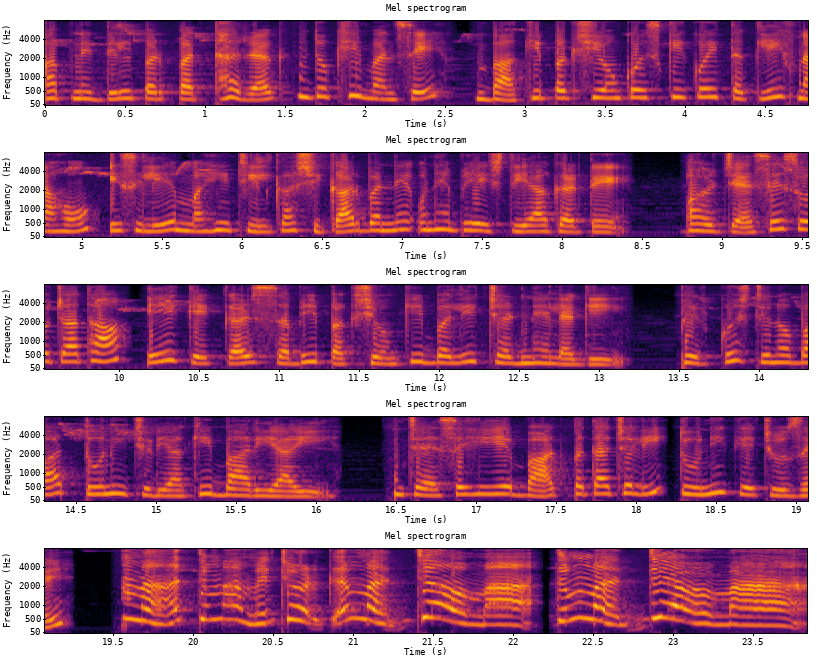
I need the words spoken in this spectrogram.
अपने दिल पर पत्थर रख दुखी मन से, बाकी पक्षियों को इसकी कोई तकलीफ़ ना हो, इसलिए मही चील का शिकार बनने उन्हें भेज दिया करते। और जैसे सोचा था, एक एक कर सभी पक्षियों की बलि चढ़ने लगी। फिर कुछ दिनों बाद तूनी चिड़िया की बारी आई। जैसे ही ये बात पता चली, तूनी के चूजे, माँ, तुम हमें छोड़कर मत जाओ माँ, तुम मत जाओ माँ।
